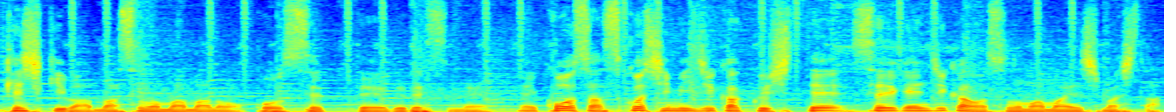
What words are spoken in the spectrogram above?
景色はまあそのままのコース設定でですねえーコースは少し短くして制限時間はそのままにしました。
